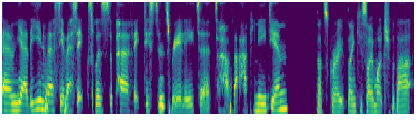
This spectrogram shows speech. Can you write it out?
um, yeah, the University of Essex was the perfect distance, really, to to have that happy medium. That's great. Thank you so much for that.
